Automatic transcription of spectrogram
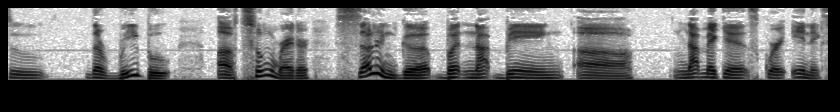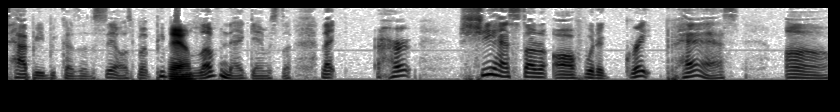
to the reboot of Tomb Raider selling good, but not being uh not making Square Enix happy because of the sales, but people yeah. loving that game and stuff. Like her, she has started off with a great pass uh,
